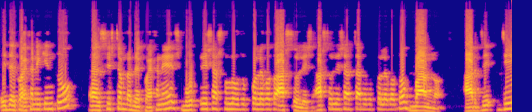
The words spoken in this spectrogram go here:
এই দেখো, এখানে কিন্তু সিস্টেমটা দেখো, এখানে বত্রিশ আর ষোলো যোগ করলে কত? আটচল্লিশ। আটচল্লিশ আর চার যোগ করলে কত? বান্ন। আর যে যে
